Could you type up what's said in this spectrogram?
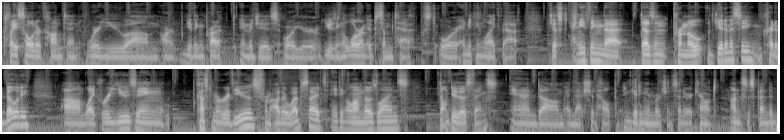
placeholder content where you um, aren't giving product images or you're using lorem ipsum text or anything like that. Just anything that doesn't promote legitimacy and credibility um, like reusing customer reviews from other websites anything along those lines don't do those things, and um, and that should help in getting your Merchant Center account unsuspended.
